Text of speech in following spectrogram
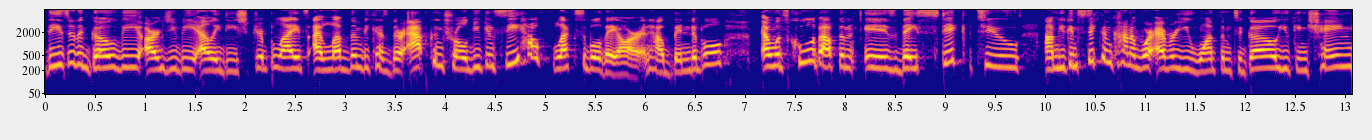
These are the Govee RGB LED strip lights. I love them because they're app controlled. You can see how flexible they are and how bendable. And what's cool about them is they stick to, um, you can stick them kind of wherever you want them to go. You can change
